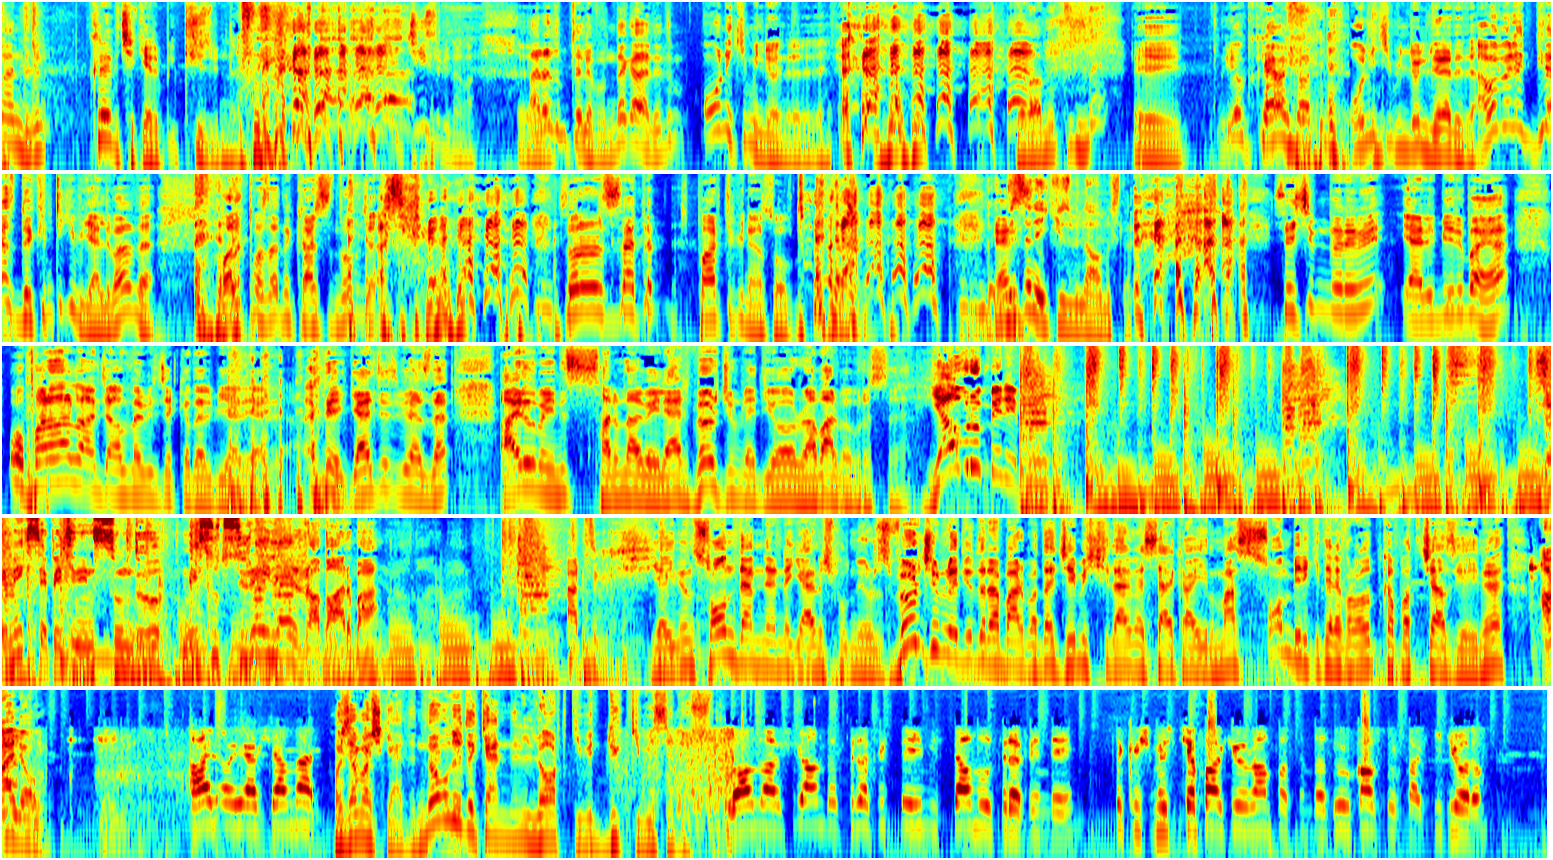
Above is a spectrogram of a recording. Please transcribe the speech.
Ben dedim kredi çekerim 200 bin lira. 200 bin ama. Aradım telefonu ne kadar dedim 12 milyon lira dedi. Devam ettin mi? Ee, Yok hemen kapattım. 12 milyon lira dedi. Ama böyle biraz döküntü gibi geldi bana da. Balık pazarının karşısında olunca artık. Sonra orası zaten parti binası oldu. Yani- Düşünsene 200 bin almışlar. Seçim dönemi yani biri baya o paralarla anca alınabilecek kadar bir yer yani. Geleceğiz birazdan. Ayrılmayınız hanımlar beyler. Virgin Radio Rabarba burası. Yavrum benim. Yemek Sepeti'nin sunduğu Mesut Süreyle Rabarba. Artık yayının son demlerine gelmiş bulunuyoruz. Virgin Radio'da Rabarba'da Cem İşçiler ve Serkan Yılmaz. Son bir iki telefon alıp kapatacağız yayını. Alo. Alo iyi akşamlar. Hocam hoş geldin. Ne oluyor da kendini lord gibi dük gibi hissediyorsun? Valla şu anda trafikteyim İstanbul trafiğindeyim. Sıkışmış Çepaköy rampasında dur kalk dur kalk gidiyorum.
